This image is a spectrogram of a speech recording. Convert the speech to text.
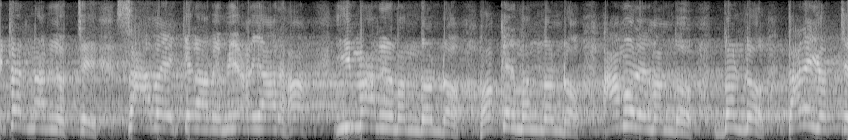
এটার নামই হচ্ছে সাহাবায়ে কেরামে মেয়ার হক, ইমানের মানদণ্ড, হকের মানদণ্ড, আমলের মানদণ্ড, তারাই হচ্ছে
